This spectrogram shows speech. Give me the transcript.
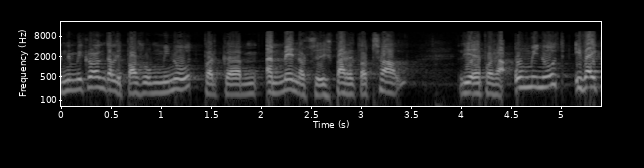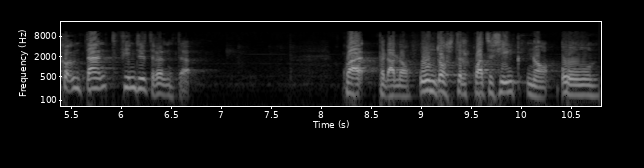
en el microondes li poso un minut, perquè en menys se dispara tot sol, li he de posar un minut i vaig comptant fins a 30. Qua, però no, un, dos, tres, quatre, cinc, no, un,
